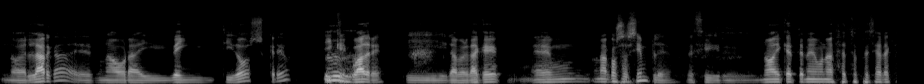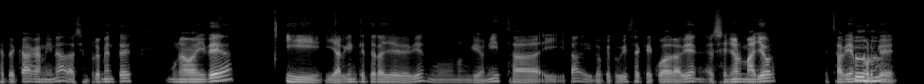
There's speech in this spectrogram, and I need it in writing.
no es larga, es una hora y veintidós, creo, y que cuadre. Y la verdad que es una cosa simple, es decir, no hay que tener unos efectos especiales que te cagan ni nada, simplemente una idea y, alguien que te la lleve bien, un, guionista y, tal, y lo que tú dices que cuadra bien. El señor mayor está bien porque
